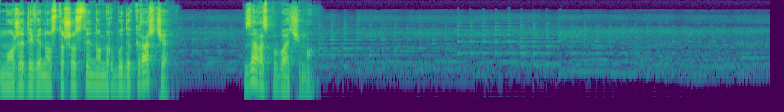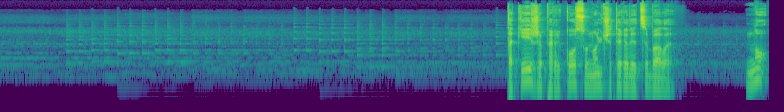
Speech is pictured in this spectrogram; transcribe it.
Може 96 номер буде краще? Зараз побачимо. Такий же перекос у 0,4 дБ. Ну,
